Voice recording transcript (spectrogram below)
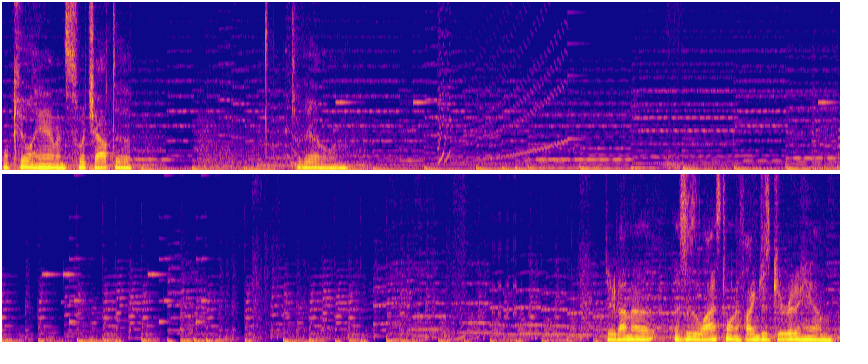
We'll kill him and switch out to to the other one. Dude, I know this is the last one. If I can just get rid of him.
